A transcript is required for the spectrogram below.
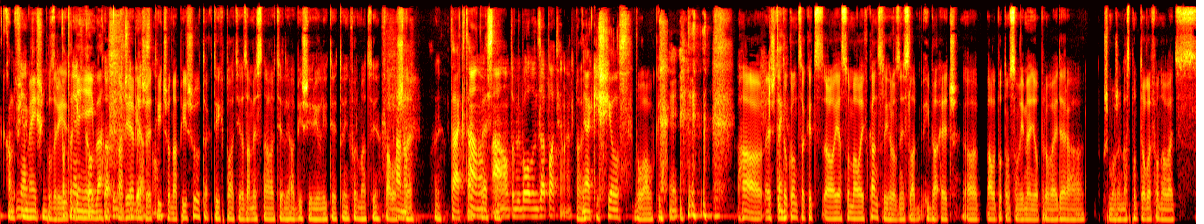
Confirmation, Pozri, potvrdenie iba. A vieme, že tí, čo napíšu, tak tých platia zamestnávateľi, aby šírili tieto informácie falošné. Ano. Tak, tak, áno, presne. Áno, to by bolo len zaplatené. Aj. Nejaký shields. Volávky. Aha, ešte tak. dokonca, keď ja som mal aj v kancli hrozne slab iba Edge, ale potom som vymenil provider a už môžem aspoň telefonovať z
